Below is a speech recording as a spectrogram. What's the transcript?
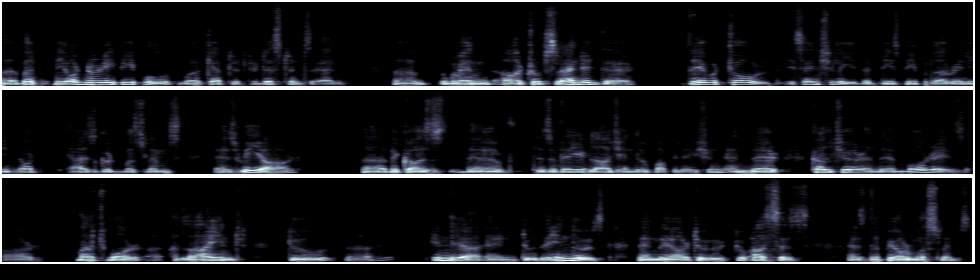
Uh, but the ordinary people were kept at a distance. And um, when our troops landed there, they were told essentially that these people are really not as good Muslims as we are, uh, because there's a very large Hindu population, and their culture and their mores are much more aligned to uh, India and to the Hindus than they are to, to us as, as the pure Muslims.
